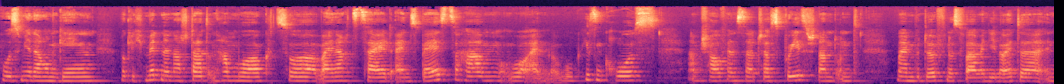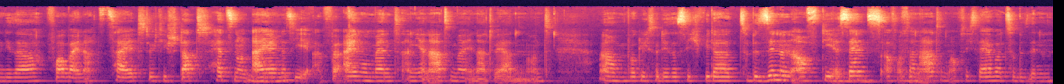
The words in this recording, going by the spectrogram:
wo es mir darum ging, wirklich mitten in der Stadt in Hamburg zur Weihnachtszeit einen Space zu haben, wo, ein, wo riesengroß am Schaufenster Just Breathe stand und mein Bedürfnis war, wenn die Leute in dieser Vorweihnachtszeit durch die Stadt hetzen und mhm. eilen, dass sie für einen Moment an ihren Atem erinnert werden und ähm, wirklich so dieses sich wieder zu besinnen auf die Essenz, auf unseren Atem, auf sich selber zu besinnen.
